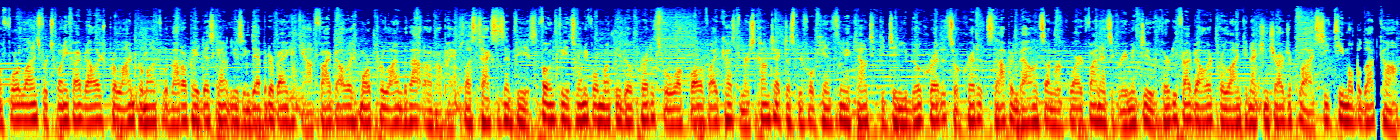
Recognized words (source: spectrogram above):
Minimum of four lines for $25 per line per month with auto pay discount using debit or bank account. $5 more per line without auto pay, plus taxes and fees. Phone fee at 24 monthly bill credits for all well qualified customers. Contact us before canceling account to continue bill credits or credit stop and balance on required finance agreement due. $35 per line connection charge apply. Ctmobile.com.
